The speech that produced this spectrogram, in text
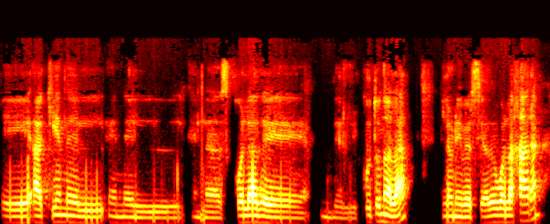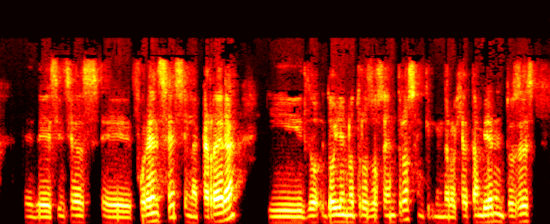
eh, aquí en, el, en, el, en la escuela de, del Cutonalá, en la Universidad de Guadalajara, de ciencias forenses en la carrera, y doy en otros dos centros, en criminología también. Entonces,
